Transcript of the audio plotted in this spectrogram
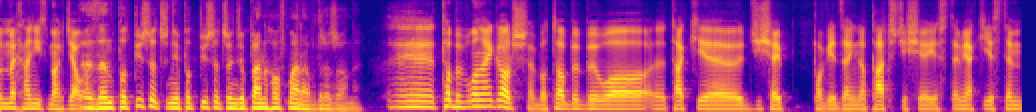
e, mechanizmach działania. Prezydent podpisze czy nie podpisze, czy będzie plan Hoffmana wdrożony? E, To by było najgorsze, bo to by było e, takie dzisiaj powiedzenie, no patrzcie się, jestem jaki jestem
